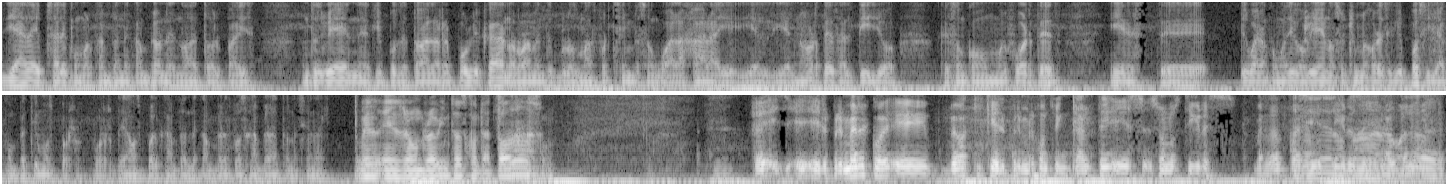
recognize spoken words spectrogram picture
ya de ahí sale como el campeón de campeones, ¿no? De todo el país. Entonces vienen equipos de toda la República. Normalmente los más fuertes siempre son Guadalajara y, y, el, y el norte, Saltillo, que son como muy fuertes. Y este y bueno, como digo, vienen los ocho mejores equipos y ya competimos por, por digamos, por el campeón de campeones, por el campeonato nacional. ¿Es, es round robin todos contra todos? Eh, el primer eh, veo aquí que el primer contrincante es son los Tigres, ¿verdad? Fueron los Tigres de la Autónoma de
